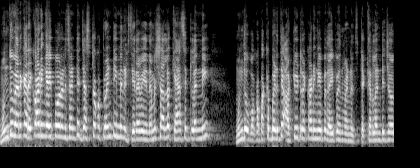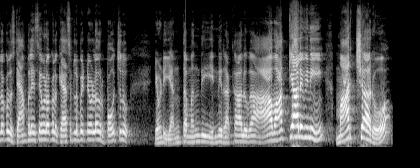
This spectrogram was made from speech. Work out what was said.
ముందు వెనక రికార్డింగ్ అయిపోవాలని అంటే జస్ట్ ఒక ట్వంటీ మినిట్స్ ఇరవై నిమిషాల్లో క్యాసెట్లన్నీ ముందు ఒక పక్క పెడితే అటు ఇటు రికార్డింగ్ అయిపోయింది. అయిపోయింది వెంటనే స్టిక్కర్లు అంటించేవాళ్ళు ఒకరు స్టాంపులు వేసేవాళ్ళు ఒకరు క్యాసెట్లు పెట్టేవాళ్ళు ఒకరు పౌచ్లు. ఏమండి ఎంతమంది ఎన్ని రకాలుగా ఆ వాక్యాలు విని మార్చారో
